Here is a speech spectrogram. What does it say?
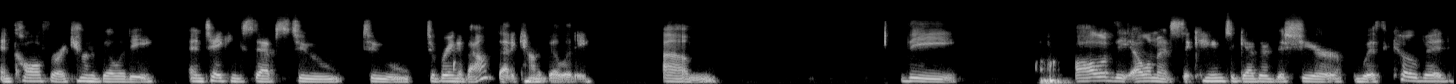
and call for accountability and taking steps to to to bring about that accountability. Um, the all of the elements that came together this year with covid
